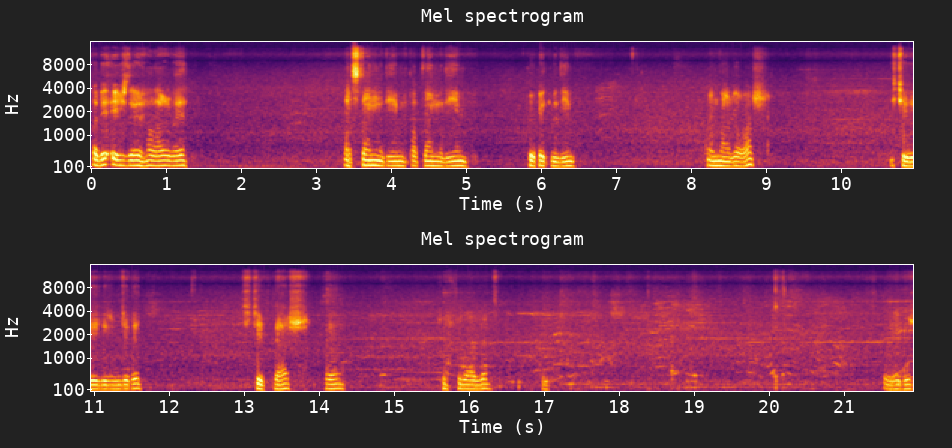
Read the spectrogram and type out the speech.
Tabi ejderhalar ve aslan mı diyeyim, kaplan mı diyeyim, köpek mi diyeyim. Onlar da var. İçeriye girince de çiçekler ve tuşçularla böyle bir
